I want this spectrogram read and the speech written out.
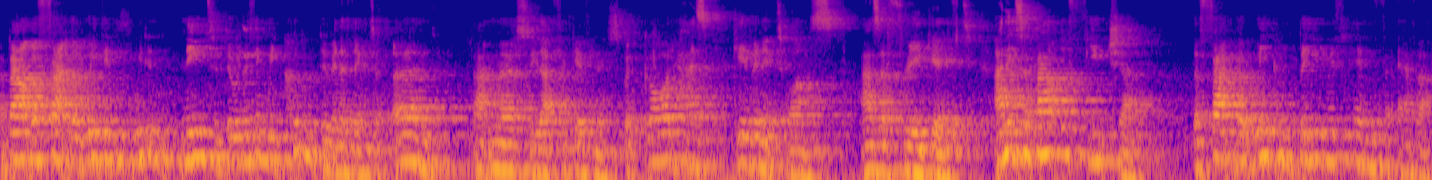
about the fact that we didn't, we didn't need to do anything, we couldn't do anything to earn that mercy, that forgiveness. But God has given it to us as a free gift. And it's about the future, the fact that we can be with Him forever.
